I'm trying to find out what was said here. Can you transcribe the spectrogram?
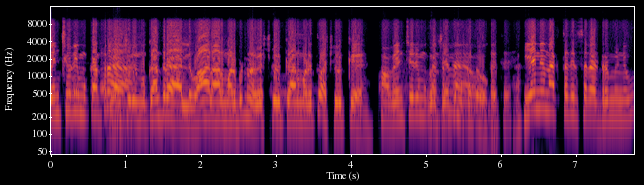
ವೆಂಚೂರಿ ಮುಖಾಂತರ ವೆಂಚುರಿ ಮುಖಾಂತರ ಅಲ್ಲಿ ವಾಲ್ ಆನ್ ಮಾಡ್ಬಿಟ್ಟು ನಾವ್ ಎಷ್ಟು ಗಿಡಕ್ಕೆ ಆನ್ ಮಾಡಿತ್ತು ಅಷ್ಟು ಗಿಡಕ್ಕೆ ವೆಂಚೂರಿ ಮುಖಾಂತರ ಏನೇನ್ ಆಗ್ತದಿರಿ ಸರ್ ಆ ಡ್ರಮ್ ನೀವು?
